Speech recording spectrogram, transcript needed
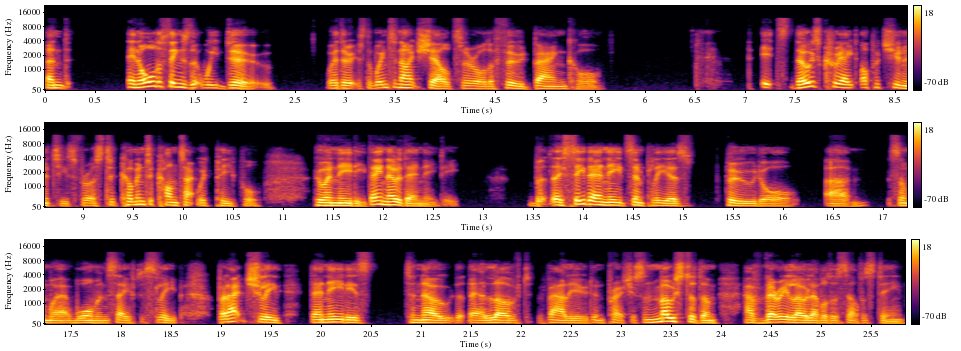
And in all the things that we do, whether it's the winter night shelter or the food bank or it's those create opportunities for us to come into contact with people who are needy. They know they're needy, but they see their need simply as food or um, somewhere warm and safe to sleep. But actually, their need is to know that they're loved, valued, and precious. And most of them have very low levels of self esteem.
